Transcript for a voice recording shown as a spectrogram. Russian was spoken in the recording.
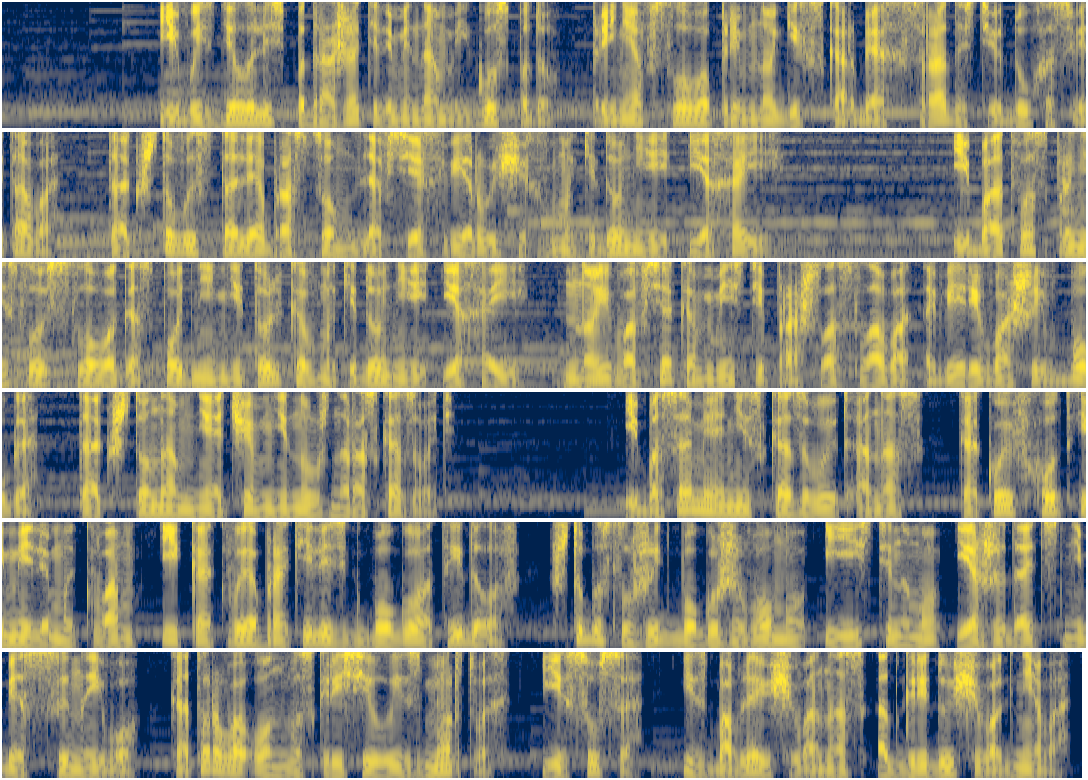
И вы сделались подражателями нам и Господу, приняв слово при многих скорбях с радостью Духа Святого, так что вы стали образцом для всех верующих в Македонии и Ахаи. Ибо от вас пронеслось слово Господне не только в Македонии и Ахаи, но и во всяком месте прошла слава о вере вашей в Бога, так что нам ни о чем не нужно рассказывать. Ибо сами они сказывают о нас, какой вход имели мы к вам и как вы обратились к Богу от идолов, чтобы служить Богу живому и истинному и ожидать с небес Сына Его, которого Он воскресил из мертвых, Иисуса, избавляющего нас от грядущего гнева.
